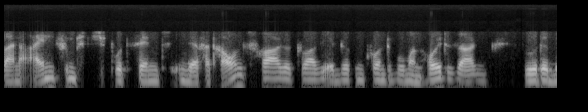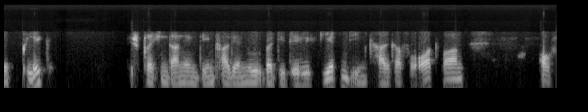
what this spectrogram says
seine 51 Prozent in der Vertrauensfrage quasi erwirken konnte, wo man heute sagen würde, mit Blick, wir sprechen dann in dem Fall ja nur über die Delegierten, die in Kalka vor Ort waren, auf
